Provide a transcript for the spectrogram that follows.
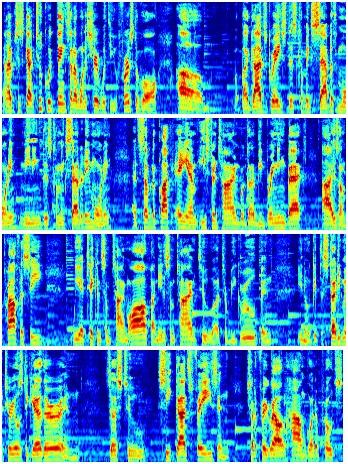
And I've just got two quick things that I want to share with you. First of all, um, by God's grace, this coming Sabbath morning, meaning this coming Saturday morning at 7 o'clock a.m. Eastern Time, we're going to be bringing back Eyes on Prophecy. We had taken some time off. I needed some time to uh, to regroup and you know get the study materials together and just to seek God's face and try to figure out how I'm going to approach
